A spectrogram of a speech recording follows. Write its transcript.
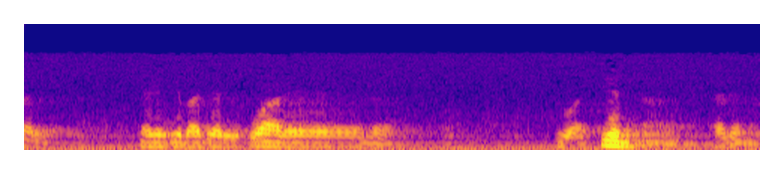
တာလေမဂ္ဂင်7ပါးတရားတွေပွားတယ်ဆိုတာသူကရှင်းနေတာအဲဒီမှာ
